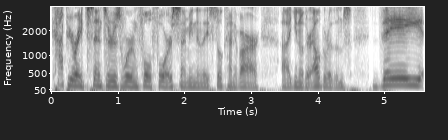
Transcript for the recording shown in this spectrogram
copyright censors were in full force. I mean, and they still kind of are. Uh, you know, their algorithms. They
